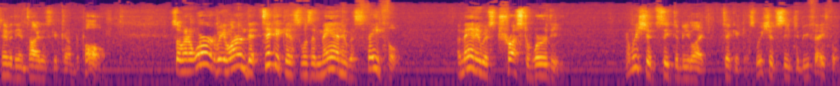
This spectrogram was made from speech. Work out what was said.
Timothy and Titus could come to Paul. So, in a word, we learned that Tychicus was a man who was faithful, a man who was trustworthy. And we should seek to be like Tychicus. We should seek to be faithful.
